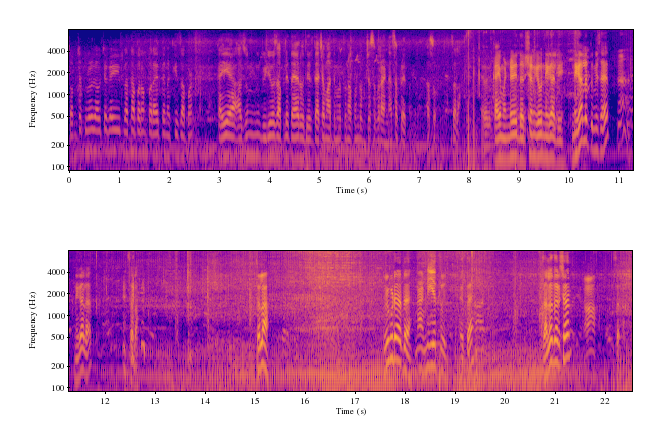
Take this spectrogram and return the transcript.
सो आमच्या तुळगावच्या काही प्रथा परंपरा आहेत त्या नक्कीच आपण काही अजून व्हिडिओज आपले तयार होतील त्याच्या माध्यमातून आपण तुमच्यासमोर आणण्याचा प्रयत्न करू. असो चला. काही मंडळी दर्शन घेऊन निघाली. निघालं तुम्ही साहेब? निघाला चला. चला. तुम्ही कुठे जाताय नाही मी येतोय. येत आहे झालं दर्शन? चला.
